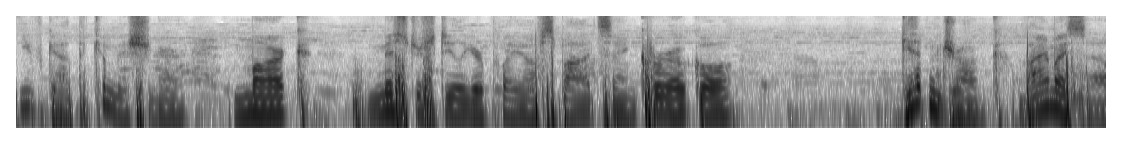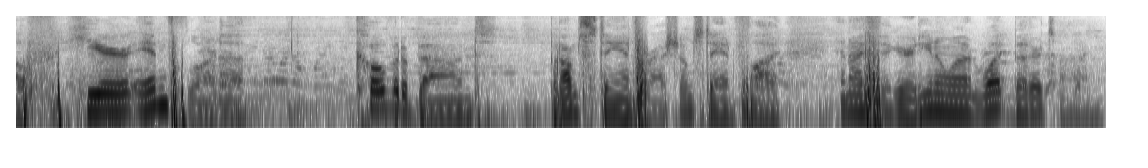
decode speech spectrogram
You've got the commissioner, Mark, Mr. Steal Your Playoff Spot, saying Kuroko, getting drunk by myself here in Florida. COVID abound, but I'm staying fresh, I'm staying fly. And I figured, you know what, what better time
